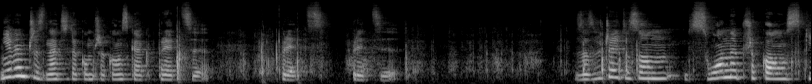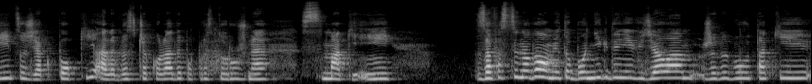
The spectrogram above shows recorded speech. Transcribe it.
Nie wiem, czy znacie taką przekąskę jak precy. Prec, precy. Zazwyczaj to są słone przekąski, coś jak poki, ale bez czekolady, po prostu różne smaki. I zafascynowało mnie to, bo nigdy nie widziałam, żeby był taki,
